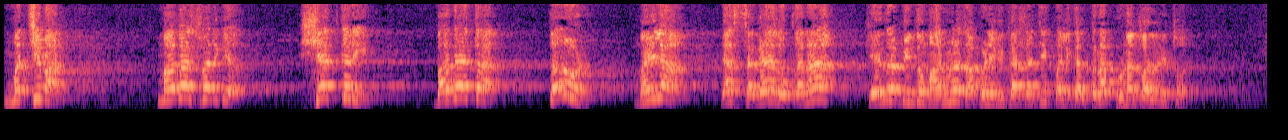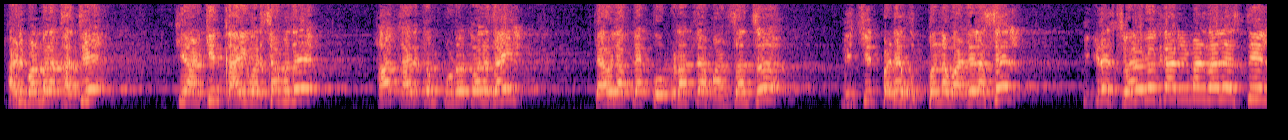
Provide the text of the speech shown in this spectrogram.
मच्छीमार मागासवर्गीय शेतकरी बागायतदार तरुण महिला या सगळ्या लोकांना केंद्रबिंदू मानूनच आपण विकासाची परिकल्पना पूर्णत्वाला नेतो. आणि म्हणून मला खात्री आहे की आणखीन काही वर्षामध्ये हा कार्यक्रम पूर्णत्वाला जाईल. त्यावेळी आपल्या कोकणातल्या माणसांचं निश्चितपणे उत्पन्न वाढलेलं असेल. इकडे स्वयंरोजगार निर्माण झाले असतील.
